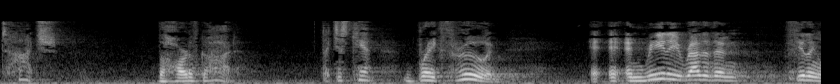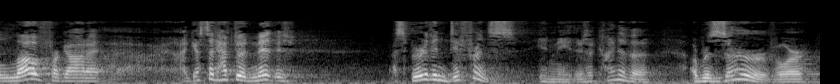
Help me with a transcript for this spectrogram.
touch the heart of God. I just can't break through. And, and really, rather than feeling love for God, I, I guess I'd have to admit a spirit of indifference in me. There's a kind of a, a reserve, or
